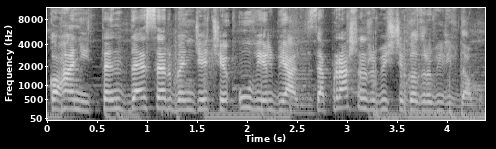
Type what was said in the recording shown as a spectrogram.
Kochani, ten deser będziecie uwielbiali. Zapraszam, żebyście go zrobili w domu.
